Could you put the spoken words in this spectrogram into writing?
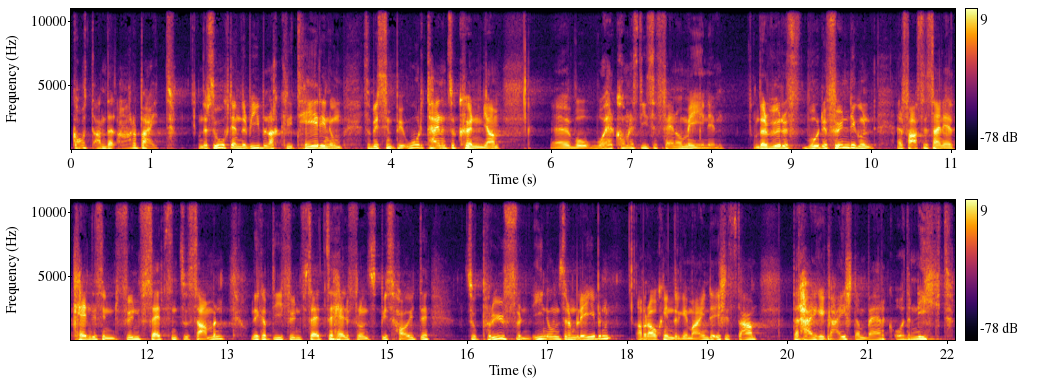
Gott an der Arbeit. Und er suchte in der Bibel nach Kriterien, um so ein bisschen beurteilen zu können, ja, äh, wo, woher kommen es diese Phänomene. Und er wurde, wurde fündig und er fasste seine Erkenntnis in fünf Sätzen zusammen. Und ich glaube, die fünf Sätze helfen uns bis heute zu prüfen in unserem Leben, aber auch in der Gemeinde, ist es da der Heilige Geist am Werk oder nicht?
